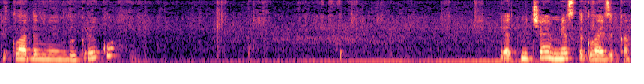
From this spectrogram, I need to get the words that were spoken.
Прикладываем выкройку и отмечаем место глазика.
